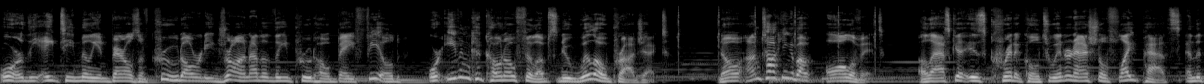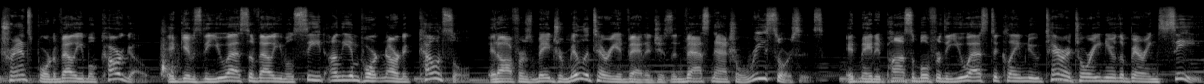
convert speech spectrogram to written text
or the 18 million barrels of crude already drawn out of the Prudhoe Bay field, or even ConocoPhillips' new Willow project. No, I'm talking about all of it. Alaska is critical to international flight paths and the transport of valuable cargo. It gives the US a valuable seat on the important Arctic Council. It offers major military advantages and vast natural resources. It made it possible for the US to claim new territory near the Bering Sea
